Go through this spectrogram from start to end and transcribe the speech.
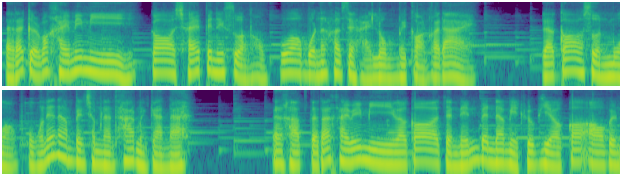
แต่ถ้าเกิดว่าใครไม่มีก็ใช้เป็นในส่วนของพวกบนนักความเสียหายลมไปก่อนก็ได้ แล้วก็ส่วนหมวกผมแนะนำเป็นชำนาญธาตุเหมือนกันนะนะครับ แต่ถ้าใครไม่มีแล้วก็จะเน้นเป็นดาเมจเพียวๆก็เอาเป็น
